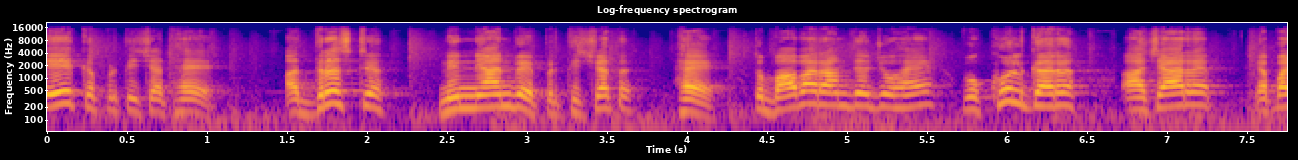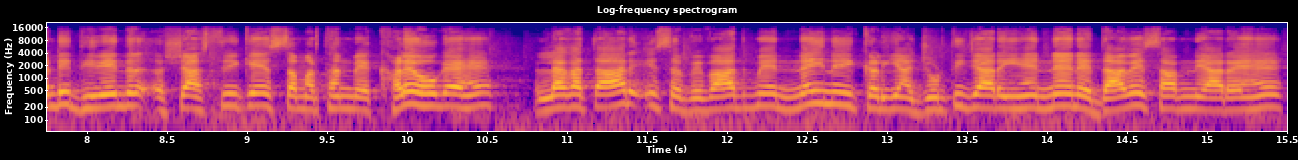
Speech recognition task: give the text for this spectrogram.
एक प्रतिशत है। अदृष्ट निन्यानवे प्रतिशत है। तो बाबा रामदेव जो है, वो खुलकर आचार्य पंडित धीरेन्द्र शास्त्री के समर्थन में खड़े हो गए हैं। लगातार इस विवाद में नई नई कड़ियाँ जुड़ती जा रही हैं नए नए दावे सामने आ रहे हैं।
